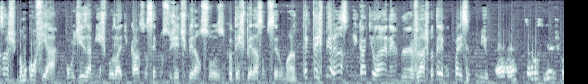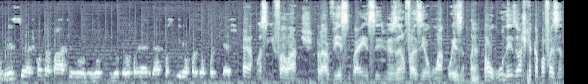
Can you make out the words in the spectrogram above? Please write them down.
Mas acho, vamos confiar. Como diz a minha esposa lá de cá, eu sou sempre um sujeito esperançoso. Eu tenho esperança no ser humano. Tem que ter esperança no Ricardo de lá, né? Afinal das contas, ele é muito parecido comigo. É, é. Você não conseguiu descobrir se as contrapartes dos outros, das outras realidades conseguiriam fazer um podcast. É, consegui falar pra ver se vai se vão fazer alguma coisa. Né? Algum deles eu acho que ia acabar fazendo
